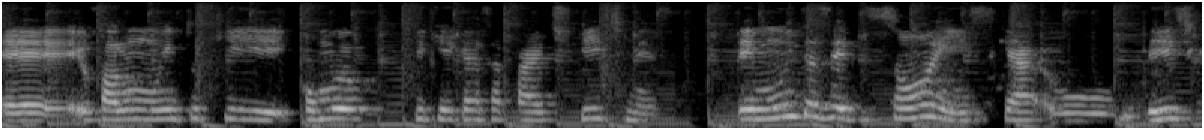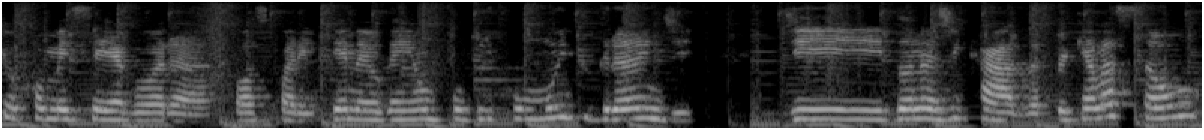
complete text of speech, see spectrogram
é, eu falo muito que, como eu fiquei com essa parte fitness, tem muitas edições que, a, o, desde que eu comecei agora pós-quarentena, eu ganhei um público muito grande de donas de casa, porque elas são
